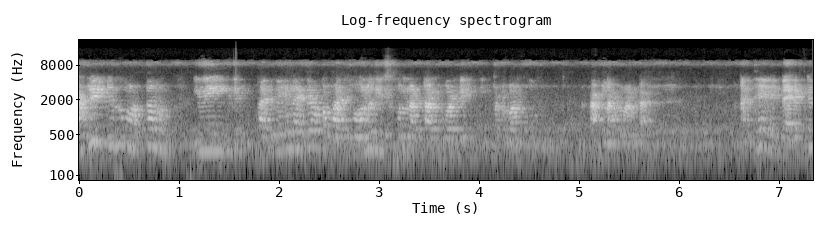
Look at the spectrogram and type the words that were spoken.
అటు ఇటు మొత్తం ఇది ఇది పదివేలు అయితే ఒక పది ఫోన్లు తీసుకున్నట్టు అనుకోండి ఇప్పటి వరకు అట్లా అన్నమాట అంటే డైరెక్ట్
